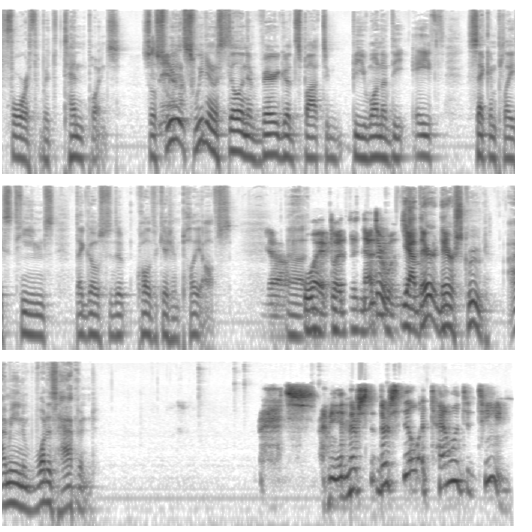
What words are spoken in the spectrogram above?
fourth with 10 points. So Sweden Sweden is still in a very good spot to be one of the eighth second place teams that goes to the qualification playoffs. yeah, Uh, boy, but the Netherlands. Yeah, they're they're screwed. I mean, what has happened? It's, I mean, and they're st- they're still a talented team.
